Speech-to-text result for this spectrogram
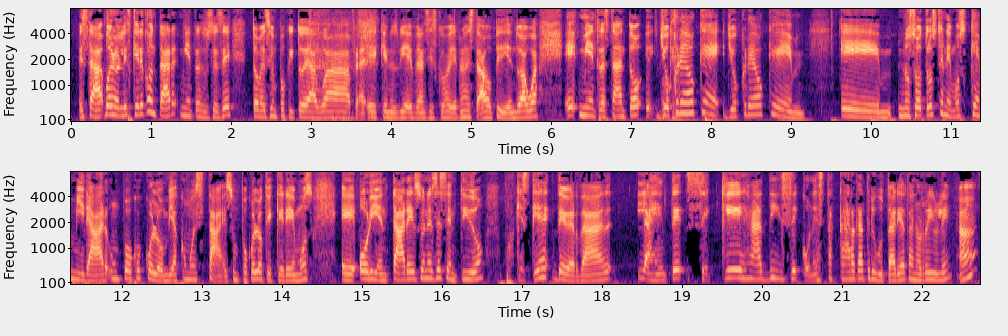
Está, bueno, les quiero contar, mientras usted se tómese un poquito de agua, eh, que nos Francisco Javier nos estaba pidiendo agua. Eh, mientras tanto, eh, yo creo que, yo creo que eh, nosotros tenemos que mirar un poco Colombia cómo está. Es un poco lo que queremos eh, orientar eso en ese sentido, porque es que de verdad la gente se queja, dice, con esta carga tributaria tan horrible. ¿Ah?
